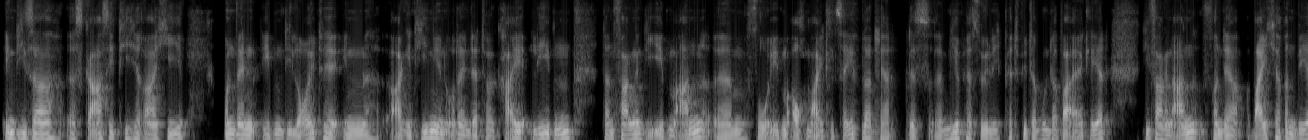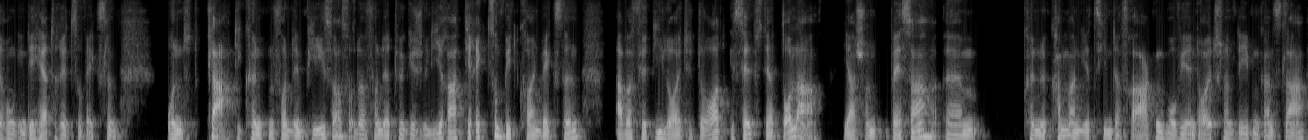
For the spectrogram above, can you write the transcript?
in dieser äh, Scarcity-Hierarchie. Und wenn eben die Leute in Argentinien oder in der Türkei leben, dann fangen die eben an, ähm, so eben auch Michael Saylor, der hat das äh, mir persönlich per Twitter wunderbar erklärt, die fangen an, von der weicheren Währung in die härtere zu wechseln. Und klar, die könnten von den Pesos oder von der türkischen Lira direkt zum Bitcoin wechseln. Aber für die Leute dort ist selbst der Dollar ja schon besser. Ähm, können, kann man jetzt hinterfragen, wo wir in Deutschland leben, ganz klar.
